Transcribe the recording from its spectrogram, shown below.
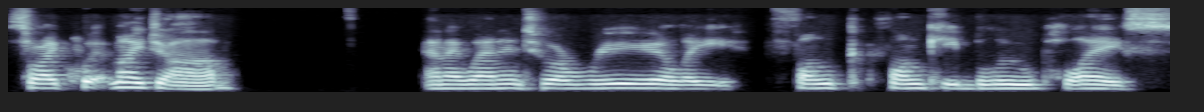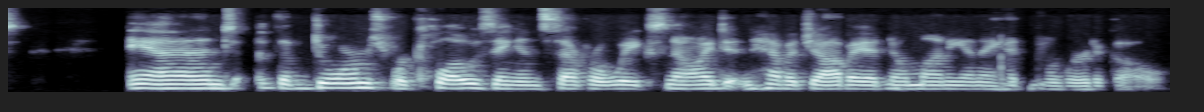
So I quit my job and I went into a really funk, funky blue place. And the dorms were closing in several weeks. Now I didn't have a job, I had no money, and I had nowhere to go.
